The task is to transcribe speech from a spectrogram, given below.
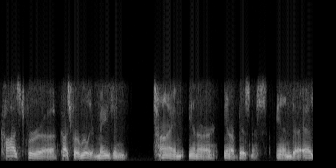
caused for uh, caused for a really amazing time in our in our business. And uh, as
